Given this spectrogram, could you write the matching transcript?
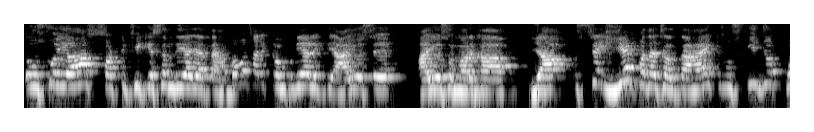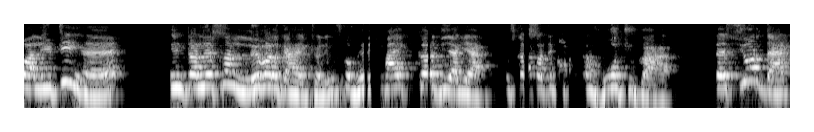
तो उसको यह सर्टिफिकेशन दिया जाता है। बहुत सारी कंपनियाँ लिखती है आईओ से आईओ से मरखा या उससे यह पता चलता है कि उसकी जो क्वालिटी है इंटरनेशनल लेवल का है एक्चुअली उसको वेरीफाई कर दिया गया उसका सर्टिफिकेशन हो चुका है। assure that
